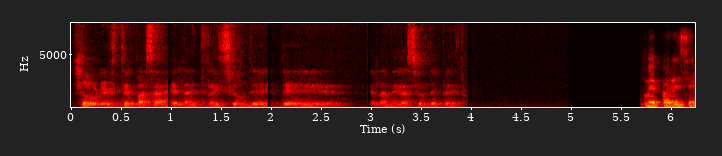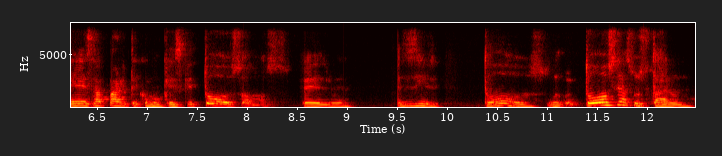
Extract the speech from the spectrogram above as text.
Sobre este pasaje, la traición de la negación de Pedro me parece esa parte como que es que todos somos Pedro. Es decir, todos, todos se asustaron.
